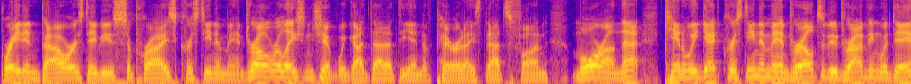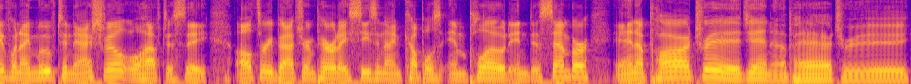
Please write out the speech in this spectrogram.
Braden Bowers debuts surprise Christina Mandrell relationship. We got that at the end of Paradise. That's fun. More on that. Can we get Christina Mandrell to do Driving with Dave when I move to Nashville? We'll have to see. All three Bachelor in Paradise season 9 couples implode in December, and a partridge in a pear tree.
